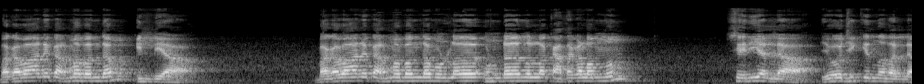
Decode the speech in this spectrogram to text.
ഭഗവാന് കർമ്മബന്ധം ഇല്ല. ഭഗവാന് കർമ്മബന്ധമുള്ള ഉണ്ട് എന്നുള്ള കഥകളൊന്നും ശരിയല്ല യോജിക്കുന്നതല്ല.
